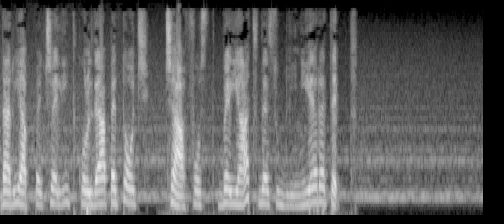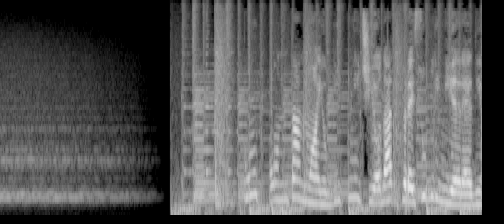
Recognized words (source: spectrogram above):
dar i-a pecelit coldea pe toți, ce a fost beiat de subliniere tept. Ponta nu a iubit niciodată presubliniere din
